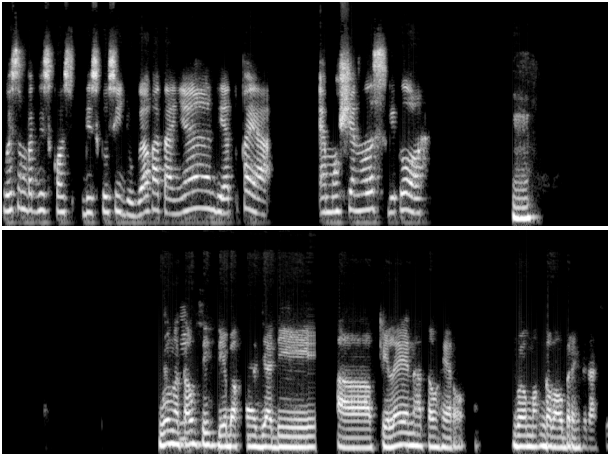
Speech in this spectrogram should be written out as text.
gue sempat diskusi, diskusi juga katanya dia tuh kayak emotionless gitu loh. Hmm. Gue nggak Tapi- tahu sih dia bakal jadi uh, villain atau hero. Gue nggak mau berekspektasi.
